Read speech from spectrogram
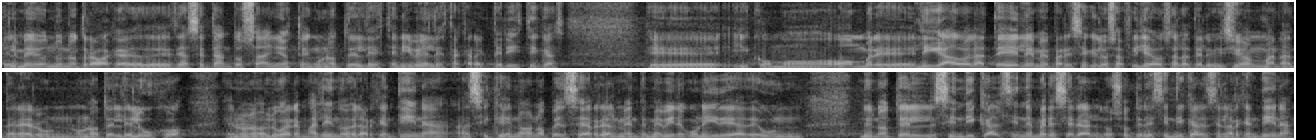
el medio donde uno trabaja desde hace tantos años, tenga un hotel de este nivel, de estas características. Eh, y como hombre ligado a la tele, me parece que los afiliados a la televisión van a tener un, hotel de lujo en uno de los lugares más lindos de la Argentina. Así que no, no pensé realmente, me vine con una idea de un, de un hotel sindical, sin desmerecer a los hoteles sindicales en la Argentina,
